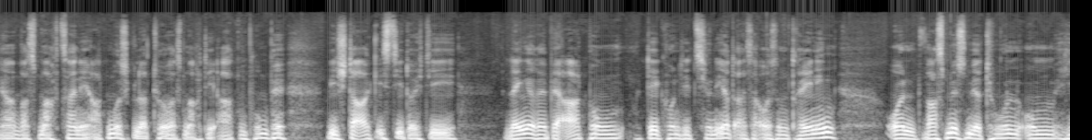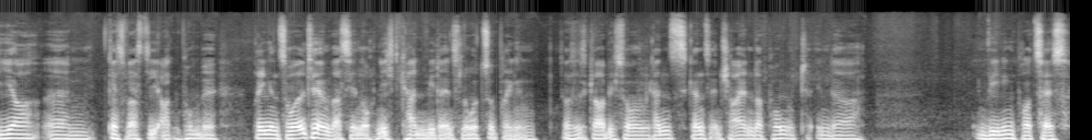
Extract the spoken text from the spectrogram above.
Ja, was macht seine Atemmuskulatur? Was macht die Atempumpe? Wie stark ist die durch die längere Beatmung dekonditioniert, also aus dem Training? Und was müssen wir tun, um hier ähm, das, was die Atempumpe bringen sollte und was sie noch nicht kann, wieder ins Lot zu bringen? Das ist, glaube ich, so ein ganz, ganz entscheidender Punkt in der, im Weaning-Prozess.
